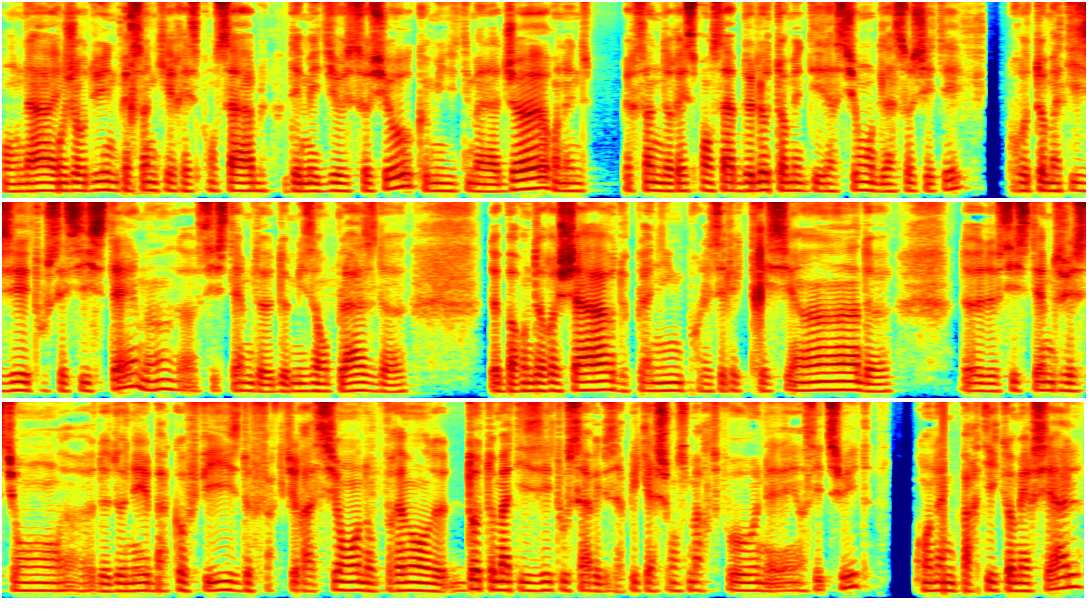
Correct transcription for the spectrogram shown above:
On a aujourd'hui une personne qui est responsable des médias sociaux, community manager. On a une personne de responsable de l'automatisation de la société pour automatiser tous ces systèmes, hein, systèmes de, mise en place de, bornes de recharge, de planning pour les électriciens, de, de, systèmes de gestion euh, de données back-office, de facturation, donc vraiment d'automatiser tout ça avec des applications smartphone et ainsi de suite. On a une partie commerciale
